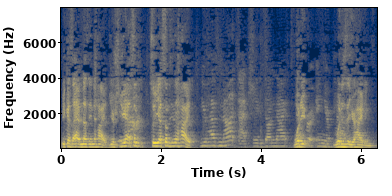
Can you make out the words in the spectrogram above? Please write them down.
because I have nothing to hide. You're, you You're have some, so you have something to hide. You have not actually done that What, ever in your past. what is it you're hiding?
